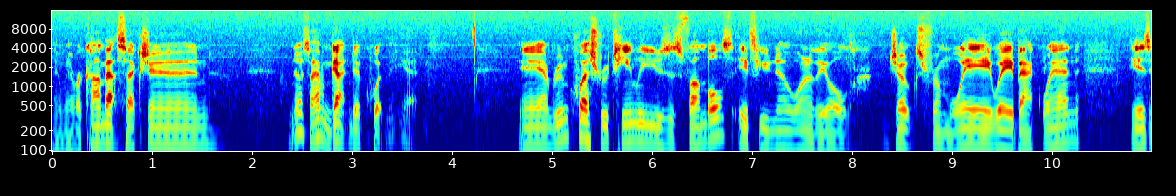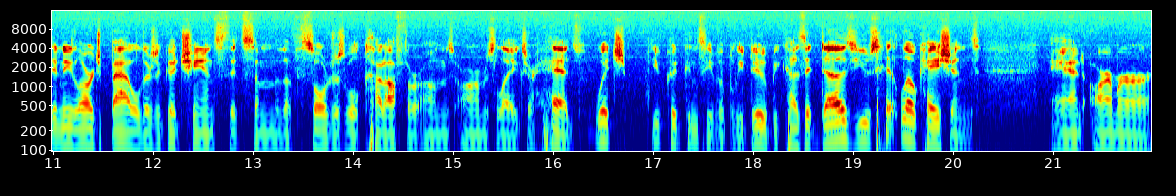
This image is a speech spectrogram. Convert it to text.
Then we have our combat section. Notice I haven't gotten to equipment yet. And RuneQuest routinely uses fumbles. If you know one of the old jokes from way, way back when, is in a large battle there's a good chance that some of the soldiers will cut off their arms, legs, or heads, which you could conceivably do because it does use hit locations and armor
